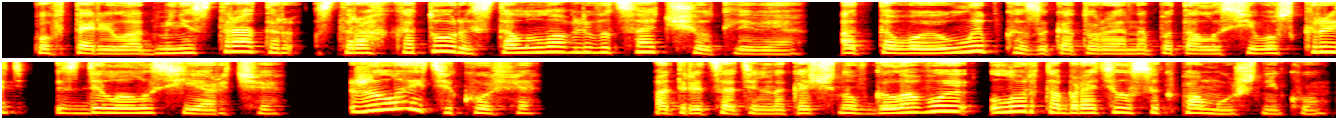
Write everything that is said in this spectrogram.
— повторил администратор, страх которой стал улавливаться отчетливее. Оттого и улыбка, за которой она пыталась его скрыть, сделалась ярче. «Желаете кофе?» Отрицательно качнув головой, лорд обратился к помощнику.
